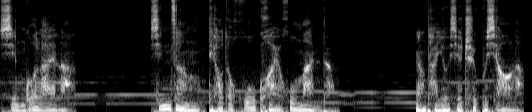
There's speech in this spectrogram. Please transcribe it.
醒过来了，心脏跳得忽快忽慢的，让她有些吃不消了。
